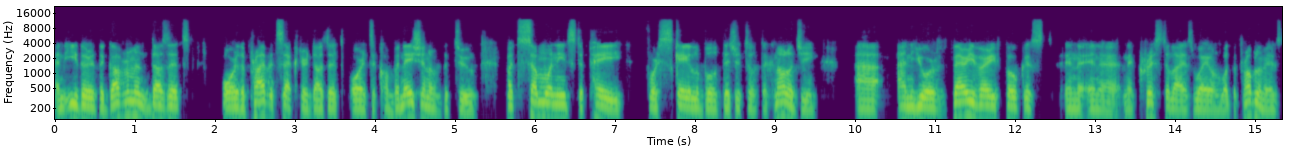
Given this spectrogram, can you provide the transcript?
And either the government does it or the private sector does it or it's a combination of the two. But someone needs to pay for scalable digital technology uh, and you're very, very focused in a, in, a, in a crystallized way on what the problem is,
